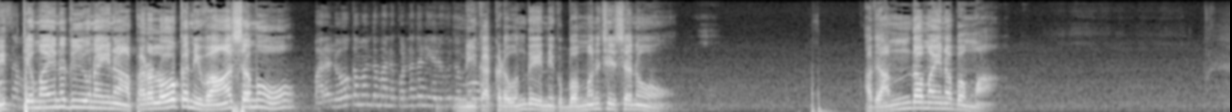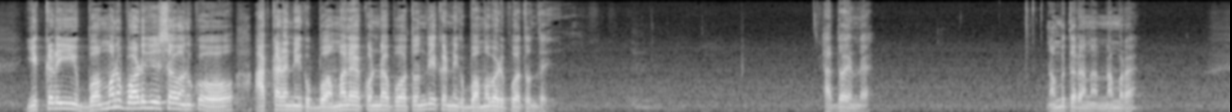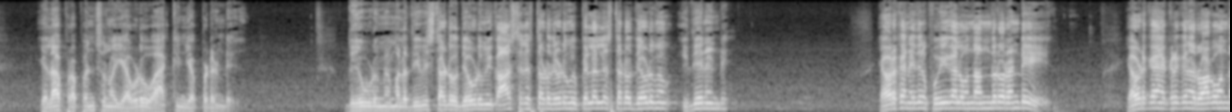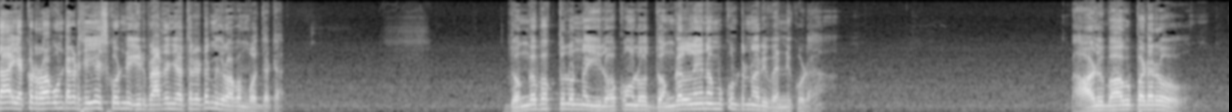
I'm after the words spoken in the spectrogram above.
నిత్యమైనదియునైన పరలోక నివాసము. పరలోకమందు మనకున్నదని ఎరుగుదు నీకు అక్కడ ఉంది నీకు బొమ్మను చేశాను. అది అందమైన బొమ్మ. ఇక్కడ ఈ బొమ్మను పాడు చేసావు అనుకో అక్కడ నీకు బొమ్మ లేకుండా పోతుంది ఇక్కడ నీకు బొమ్మ పడిపోతుంది. అర్థమైందా? నమ్ముతారా నన్ను? నమ్మరా? ఇలా ప్రపంచంలో ఎవడు వాక్యం చెప్పడండి. దేవుడు మిమ్మల్ని దీవిస్తాడో దేవుడు మీకు ఆస్తులు ఇస్తాడో దేవుడు మీకు పిల్లలు ఇస్తాడో దేవుడు మేము ఇదేనండి. ఎవరికైనా ఏదైనా పోయగల ఉంది అందరూ రండి. ఎవరికైనా ఎక్కడికైనా రోగం ఉందా? ఎక్కడ రోగం ఉంటే అక్కడ చేయేసుకోండి. వీడు ప్రార్థన చేస్తాడట మీకు రోగం పోద్దట. దొంగ భక్తులున్న ఈ లోకంలో దొంగల్నే నమ్ముకుంటున్నారు ఇవన్నీ కూడా. వాళ్ళు బాగుపడరు.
